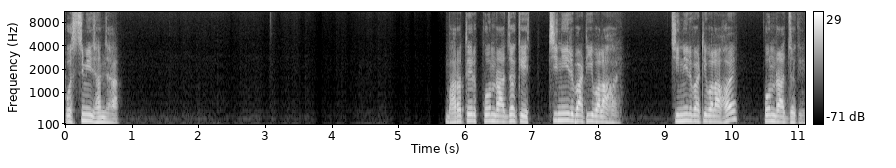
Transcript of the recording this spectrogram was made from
পশ্চিমী ঝঞ্ঝা। ভারতের কোন রাজ্যকে চিনির বাটি বলা হয়? চিনির বাটি বলা হয় কোন রাজ্যকে?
